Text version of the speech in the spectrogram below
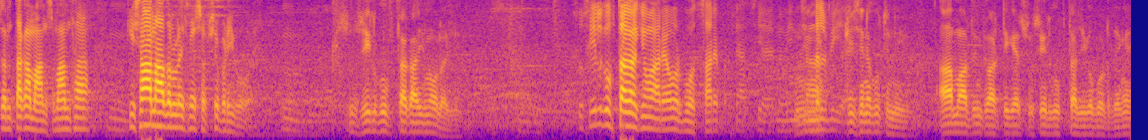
जनता का मान सम्मान था किसान आंदोलन इसमें सबसे बड़ी वो है। सुशील गुप्ता का ही माहौल है जी। सुशील गुप्ता का क्यों आ रहा है? और बहुत सारे प्रत्याशी है नवीन जिंदल भी है। किसी ने कुछ नहीं। आम आदमी पार्टी के सुशील गुप्ता जी को वोट देंगे।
